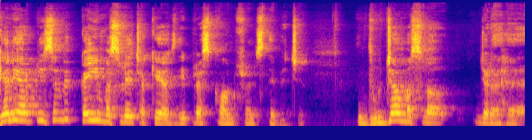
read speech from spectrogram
ਗਿਆਨੀ ਹਰਪ੍ਰੀਤ ਸਿੰਘ ਨੇ ਕਈ ਮਸਲੇ ਚੱਕੇ ਅੱਜ ਦੀ ਪ੍ਰੈਸ ਕਾਨਫਰੰਸ ਦੇ ਵਿੱਚ। ਦੂਜਾ ਮਸਲਾ ਜਿਹੜਾ ਹੈ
